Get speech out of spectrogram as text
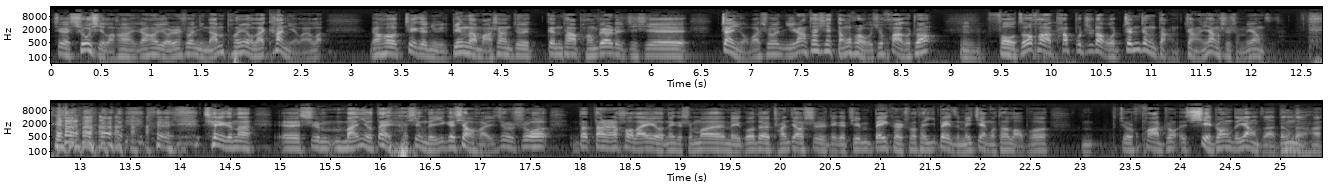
这休息了哈，然后有人说你男朋友来看你来了。然后这个女兵呢，马上就跟她旁边的这些战友吧说：“你让她先等会儿，我去化个妆。嗯，否则的话，她不知道我真正长长样是什么样子的。”这个呢，呃，是蛮有代表性的一个笑话。也就是说，当当然后来有那个什么美国的传教士这个 Jim Baker 说，他一辈子没见过他老婆，嗯，就是化妆卸妆的样子啊，等等哈，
